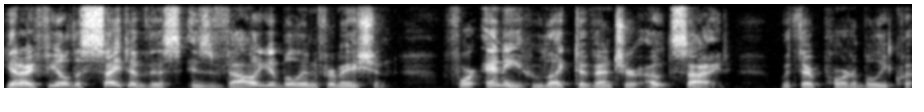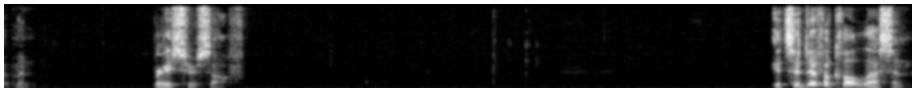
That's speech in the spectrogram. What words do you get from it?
Yet I feel the sight of this is valuable information for any who like to venture outside with their portable equipment. Brace yourself. It's a difficult lesson,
